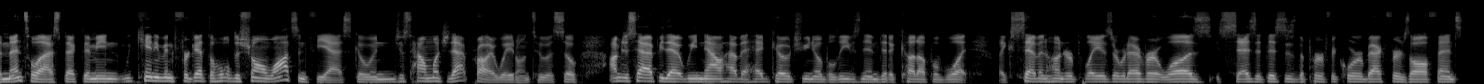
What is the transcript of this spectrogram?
the mental aspect. I mean, we can't even forget the whole Deshaun Watson fiasco and just how much that probably weighed on Tua. So I'm just happy that we now have a head coach who you know believes in him, did a cut up of what like 700 plays or whatever it was, says that this is the perfect quarterback for his offense.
